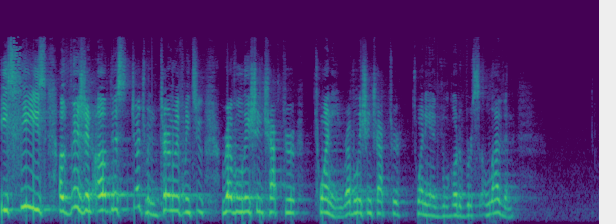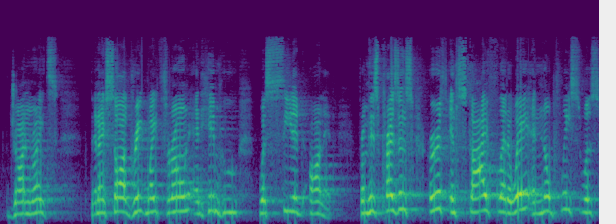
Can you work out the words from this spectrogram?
He sees a vision of this judgment. Turn with me to Revelation chapter 20. Revelation chapter 20, and we'll go to verse 11. John writes, Then I saw a great white throne and him who was seated on it. From his presence, earth and sky fled away, and no place was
